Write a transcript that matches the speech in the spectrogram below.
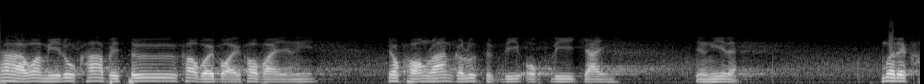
ถ้าว่ามีลูกค้าไปซื้อเข้าบ่อย ๆ เข้าไปอย่างนี้ เจ้าของร้านก็รู้สึกดีอกดีใจ อย่างนี้แหละ เมื่อได้ข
